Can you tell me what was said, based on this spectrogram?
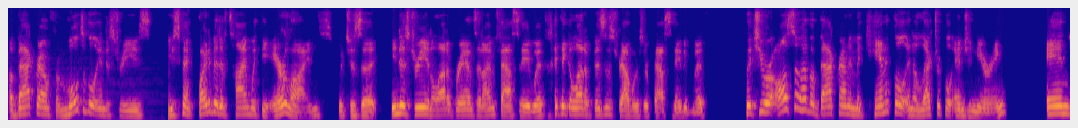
a background from multiple industries you spent quite a bit of time with the airlines, which is an industry and a lot of brands that I'm fascinated with. I think a lot of business travelers are fascinated with. But you also have a background in mechanical and electrical engineering, and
